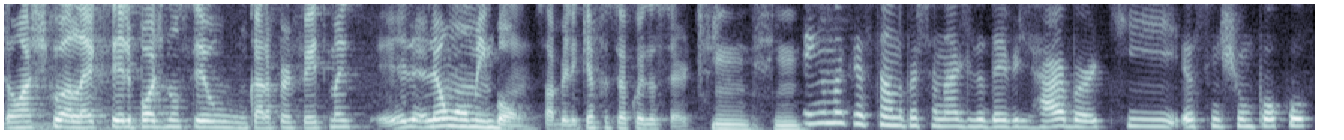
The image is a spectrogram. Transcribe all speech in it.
Então acho que o Alex, ele pode não ser um cara perfeito, mas ele, ele, é um homem bom, sabe? Ele quer fazer a coisa certa. Sim, sim. Tem uma questão do personagem do David Harbour que eu senti um pouco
